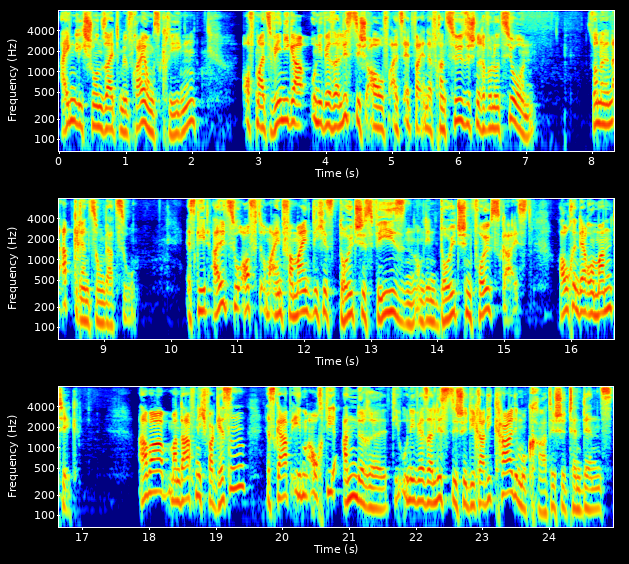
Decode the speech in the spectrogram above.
eigentlich schon seit den Befreiungskriegen, oftmals weniger universalistisch auf als etwa in der französischen Revolution, sondern in Abgrenzung dazu. Es geht allzu oft um ein vermeintliches deutsches Wesen, um den deutschen Volksgeist, auch in der Romantik. Aber man darf nicht vergessen, es gab eben auch die andere, die universalistische, die radikaldemokratische Tendenz,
